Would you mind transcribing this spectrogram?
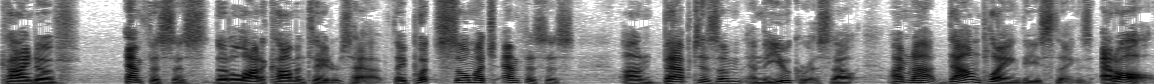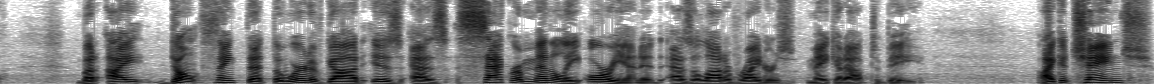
kind of emphasis that a lot of commentators have. They put so much emphasis on baptism and the Eucharist. Now, I'm not downplaying these things at all. But I don't think that the Word of God is as sacramentally oriented as a lot of writers make it out to be. I could change,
